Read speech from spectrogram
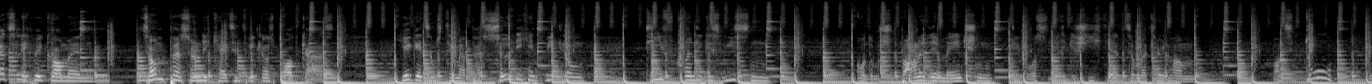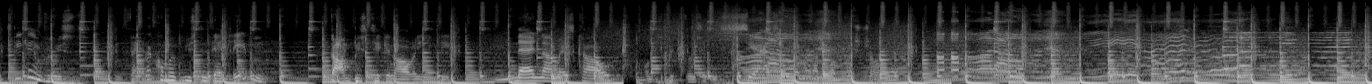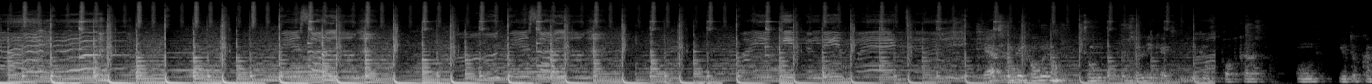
Herzlich willkommen zum Persönlichkeitsentwicklungspodcast. Hier geht es ums Thema persönliche Entwicklung, tiefgründiges Wissen und um spannende Menschen, die was ihre Geschichte zum Erzählen haben. Wenn du entwickeln willst und weiterkommen willst in dein Leben, dann bist du hier genau richtig. Mein Name ist Karl und ich begrüße dich sehr herzlich bei meiner Podcast-Show.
